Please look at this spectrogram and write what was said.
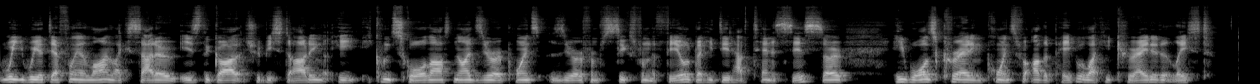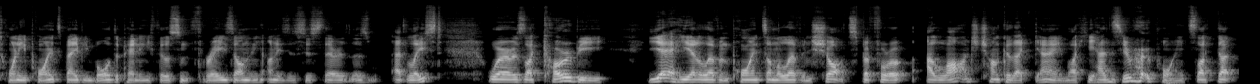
we we are definitely in line. Like Sato is the guy that should be starting. He he couldn't score last night, zero points, zero from six from the field, but he did have ten assists. So he was creating points for other people. Like he created at least twenty points, maybe more, depending if there was some threes on the on his assists there as, at least. Whereas like Coby, yeah, he had 11 points on 11 shots, but for a, a large chunk of that game, like he had zero points. Like that,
